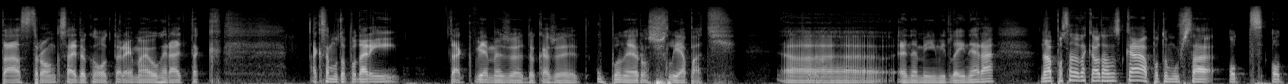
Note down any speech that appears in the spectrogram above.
tá strong side, okolo ktorej majú hrať, tak ak sa mu to podarí, tak vieme, že dokáže úplne rozšliapať uh, enemy midlanera. No a posledná taká otázka a potom už sa od, od,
